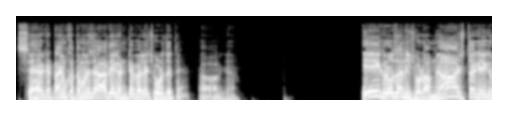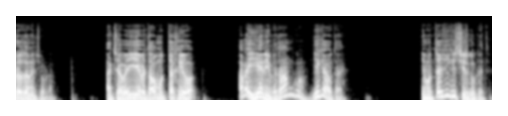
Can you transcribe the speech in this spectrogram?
شہر کا ٹائم ختم ہونے سے آدھے گھنٹے پہلے چھوڑ دیتے ہیں۔ اور کیا؟ ایک روزہ نہیں چھوڑا ہم نے، آج تک ایک روزہ نہیں چھوڑا۔ اچھا بھائی، یہ بتاؤ، متقی ہو؟ ابھی یہ نہیں پتا ہم کو، یہ کیا ہوتا ہے؟ یہ متقی کس چیز کو کہتے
